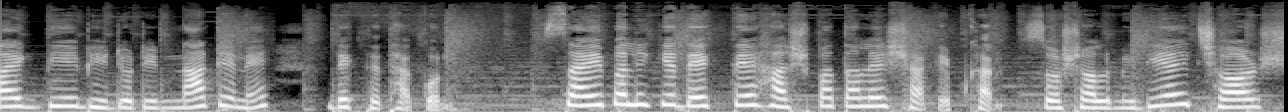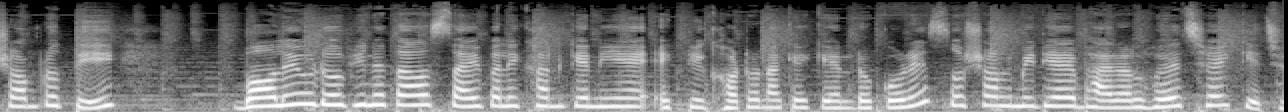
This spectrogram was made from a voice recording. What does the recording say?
লাইক দিয়ে ভিডিওটি না টেনে দেখতে থাকুন। সাইফ আলীকে দেখতে হাসপাতালে শাকিব খান। সোশ্যাল মিডিয়ায় ঝড় সম্প্রতি বলিউড অভিনেতা সাইফ আলী খানকে নিয়ে একটি ঘটনাকে কেন্দ্র করে সোশ্যাল মিডিয়ায় ভাইরাল হয়েছে কিছু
